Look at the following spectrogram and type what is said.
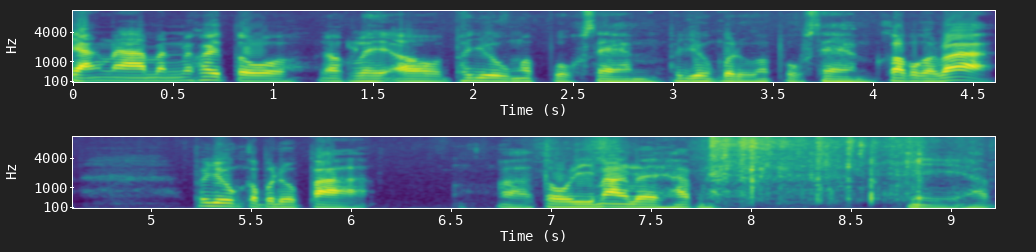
ยางนามันไม่ค่อยโต เราเลยเอาพยุงมาปลูกแซม พยุงปลาดูมาปลูกแซม ก็ปรากฏว่า พยุงกับปลาดูป่าโตดีมากเลยครับ นี่ครับ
